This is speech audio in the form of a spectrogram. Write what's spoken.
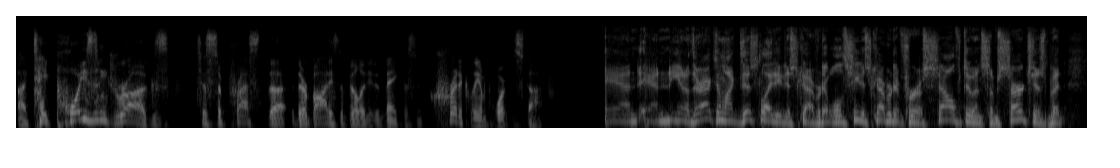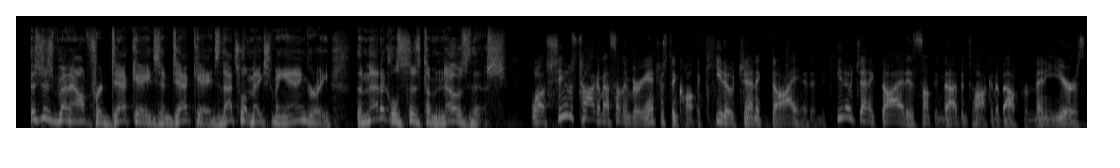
uh, take poison drugs to suppress the, their body's ability to make this critically important stuff. And, and you know, they're acting like this lady discovered it. Well, she discovered it for herself doing some searches, but this has been out for decades and decades. That's what makes me angry. The medical system knows this. Well, she was talking about something very interesting called the ketogenic diet. And the ketogenic diet is something that I've been talking about for many years.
